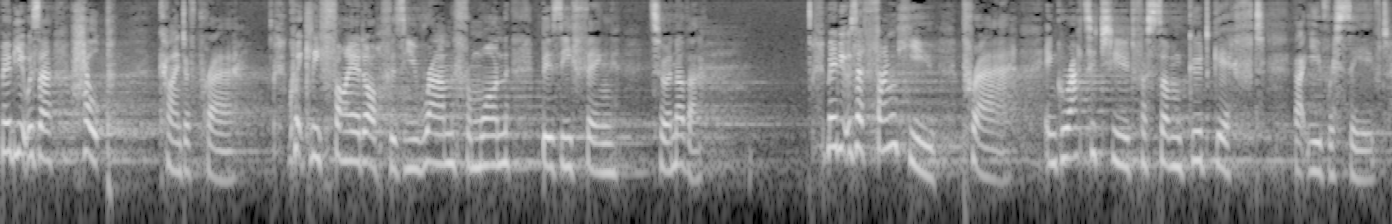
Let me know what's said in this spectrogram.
Maybe it was a help kind of prayer, quickly fired off as you ran from one busy thing to another. Maybe it was a thank you prayer in gratitude for some good gift that you've received.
